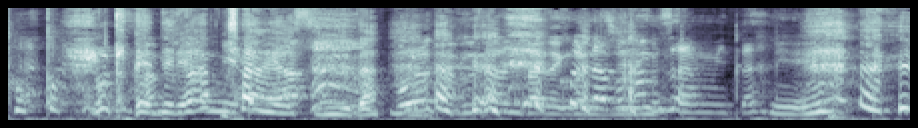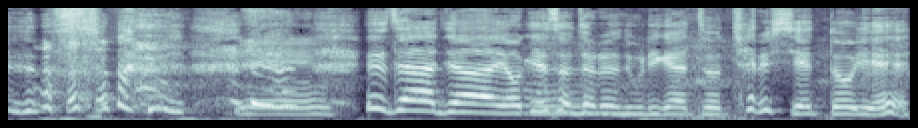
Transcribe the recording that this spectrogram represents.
개들의 합창이었습니다. 뭘 감사한다는 건지. 감사합니다. 예. 예. 자, 자, 여기서 저는 우리가 또 체리 씨의 또, 예,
